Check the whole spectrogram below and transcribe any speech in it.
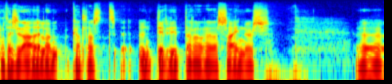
og þessir aðilar kallast undirritarar eða signers uh,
